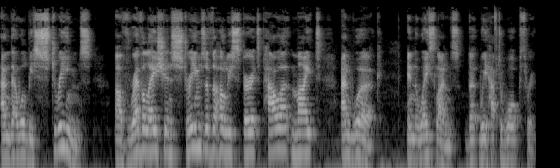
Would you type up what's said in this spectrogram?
and there will be streams of revelation, streams of the Holy Spirit's power, might and work in the wastelands that we have to walk through.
